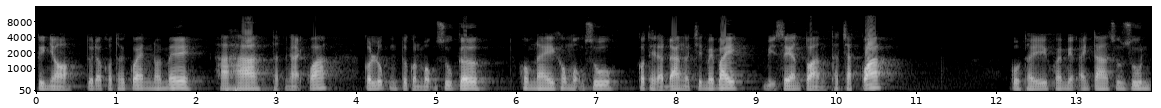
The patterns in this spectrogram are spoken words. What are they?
Từ nhỏ tôi đã có thói quen nói mê Ha ha, thật ngại quá. Có lúc tôi còn mộng su cơ. Hôm nay không mộng su Có thể là đang ở trên máy bay, Bị xe an toàn thắt chặt quá. Cô thấy khóe miệng anh ta run run,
